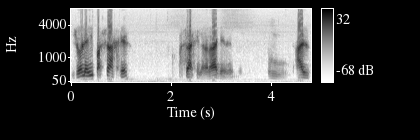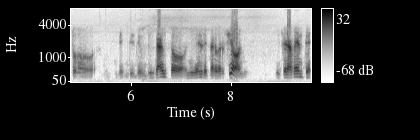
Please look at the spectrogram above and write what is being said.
Yo leí pasajes, pasajes, la verdad que un alto, de un alto nivel de perversión, sinceramente,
